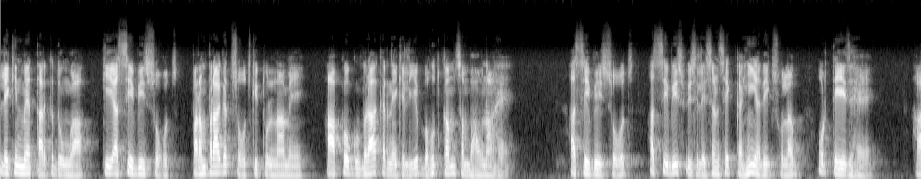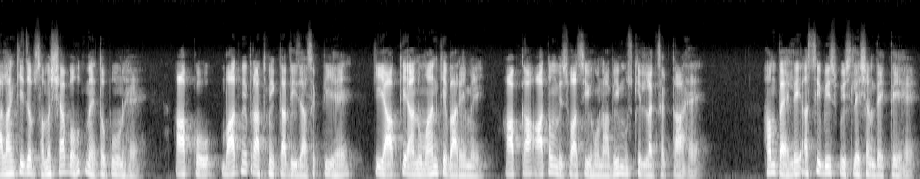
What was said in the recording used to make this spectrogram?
लेकिन मैं तर्क दूँगा कि अस्सी बीस सोच, परंपरागत सोच की तुलना में आपको गुमराह करने के लिए बहुत कम संभावना है। अस्सी बीस सोच, अस्सी बीस विश्लेषण से कहीं अधिक सुलभ और तेज है। हालाँकि जब समस्या बहुत महत्वपूर्ण है, आपको बाद में प्राथमिकता दी जा सकती है कि आपके अनुमान के बारे में आपका आत्मविश्वासी होना भी मुश्किल लग सकता है। हम पहले अस्सी बीस विश्लेषण देखते हैं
